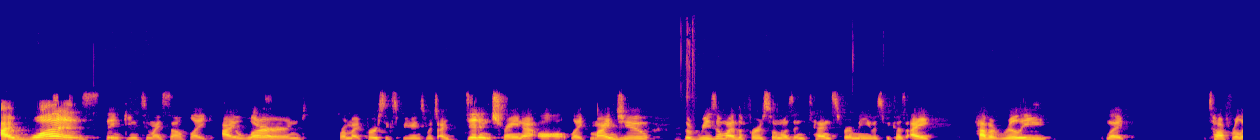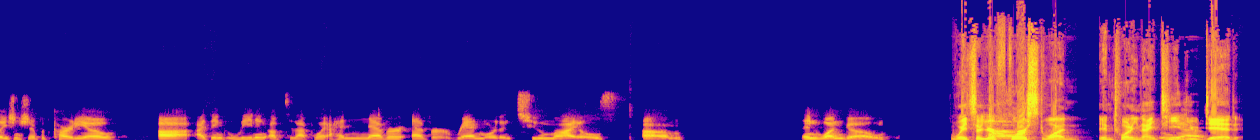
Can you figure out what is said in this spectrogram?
I was thinking to myself, like, I learned from my first experience, which I didn't train at all. Like, mind you, the reason why the first one was intense for me was because I have a really like tough relationship with cardio. Uh, I think leading up to that point, I had never ever ran more than two miles um, in one go. wait so your um, first one in 2019 you did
